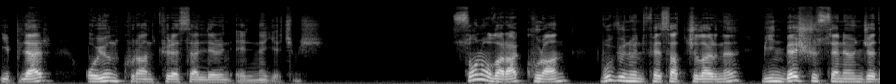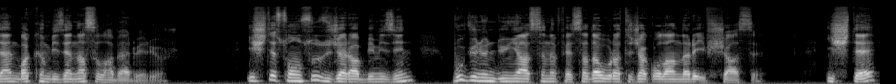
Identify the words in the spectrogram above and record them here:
ipler oyun kuran küresellerin eline geçmiş. Son olarak Kur'an bugünün fesatçılarını 1500 sene önceden bakın bize nasıl haber veriyor. İşte sonsuz yüce Rabbimizin bugünün dünyasını fesada uğratacak olanları ifşası. İşte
